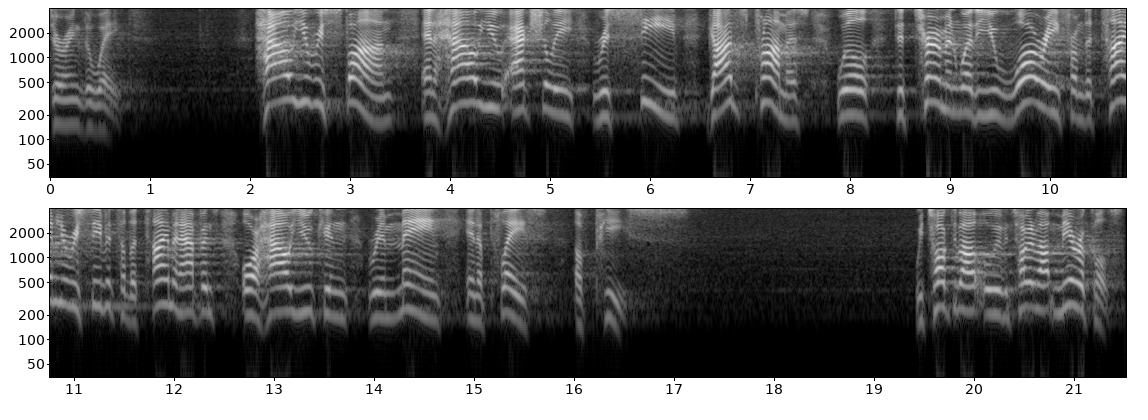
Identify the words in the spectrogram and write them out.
during the wait. How you respond and how you actually receive God's promise will determine whether you worry from the time you receive it till the time it happens or how you can remain in a place of peace. We talked about, we've been talking about miracles,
